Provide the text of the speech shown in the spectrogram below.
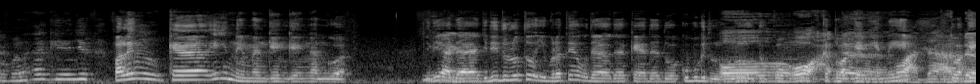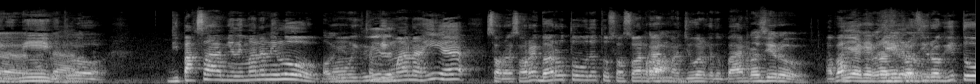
Apa lagi anjir? Paling kayak ini main geng-gengan gua. Jadi ada jadi dulu tuh ibaratnya udah udah kayak ada dua kubu gitu loh. Lu Oh, dukung oh, ketua ada. geng ini, Oh, ada. ketua Ada, geng ini ada. gitu loh. Dipaksa milih mana nih lu? Oh, Mau gitu. ikut geng mana? Iya. Sore-sore baru tuh udah tuh sosokan kan Pro. majuan ke depan. Pro Zero. Apa? Iya, kayak Crow Zero gitu.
